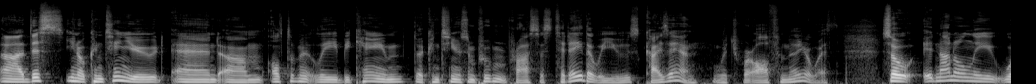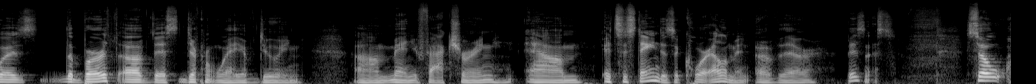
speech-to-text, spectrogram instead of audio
uh, this, you know, continued and um, ultimately became the continuous improvement process today that we use, Kaizen, which we're all familiar with. So it not only was the birth of this different way of doing um, manufacturing, um, it sustained as a core element of their business. So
